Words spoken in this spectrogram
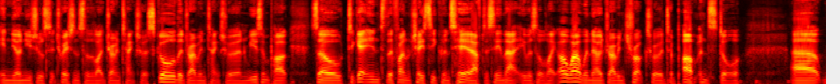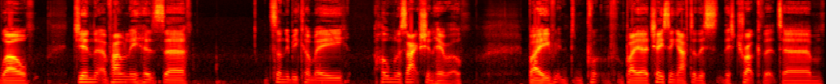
in the unusual situations. So they're like driving tanks through a school, they're driving tanks through an amusement park. So to get into the final chase sequence here, after seeing that, it was sort of like, oh wow, we're now driving trucks through a department store. Uh, well, Jin apparently has uh, suddenly become a homeless action hero by by uh, chasing after this this truck that um,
